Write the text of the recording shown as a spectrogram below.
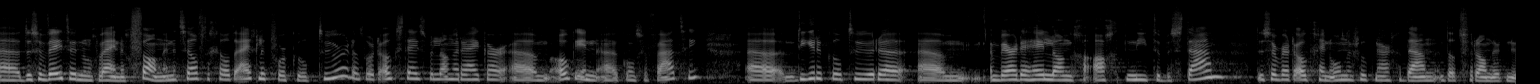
Uh, dus we weten er nog weinig van. En hetzelfde geldt eigenlijk voor cultuur. Dat wordt ook steeds belangrijker, um, ook in uh, conservatie. Uh, dierenculturen um, werden heel lang geacht niet te bestaan. Dus er werd ook geen onderzoek naar gedaan. Dat verandert nu.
